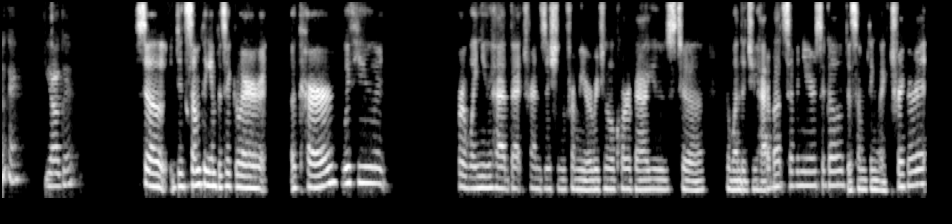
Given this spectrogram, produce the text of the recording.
okay. Y'all good? So, did something in particular occur with you for when you had that transition from your original core values to the one that you had about seven years ago? Did something like trigger it?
